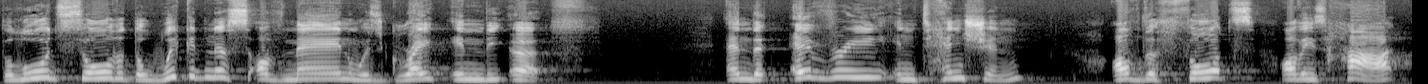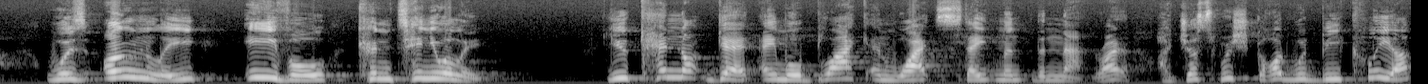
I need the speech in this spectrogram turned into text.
the Lord saw that the wickedness of man was great in the earth, and that every intention of the thoughts of his heart was only evil continually. You cannot get a more black and white statement than that, right? I just wish God would be clear.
